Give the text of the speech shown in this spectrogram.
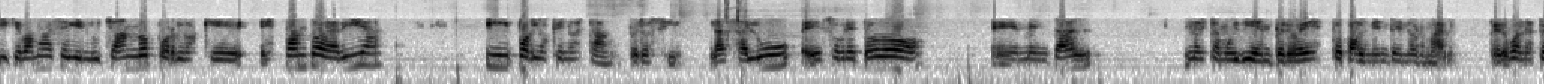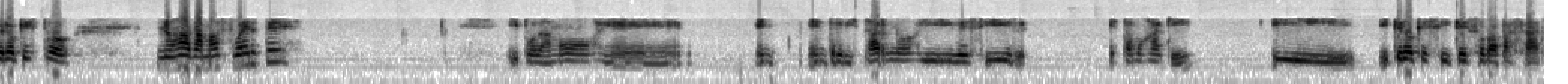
y que vamos a seguir luchando por los que están todavía y por los que no están. Pero sí, la salud, eh, sobre todo eh, mental, no está muy bien, pero es totalmente normal. Pero bueno, espero que esto nos haga más fuertes y podamos eh, entrevistarnos y decir, estamos aquí y, creo que sí, que eso va a pasar,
